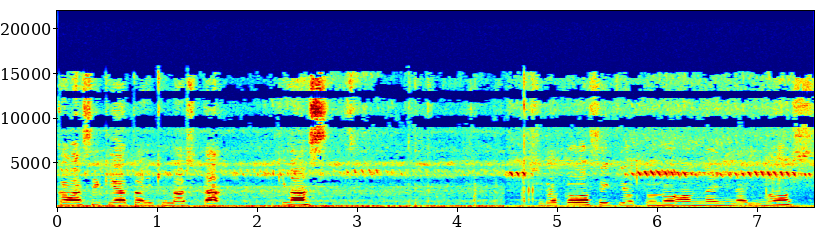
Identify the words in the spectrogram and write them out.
川関跡に来ました。行きます。白川関跡の案内になります。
